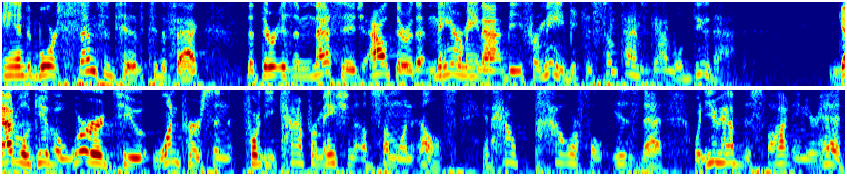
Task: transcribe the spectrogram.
and more sensitive to the fact that there is a message out there that may or may not be for me, because sometimes God will do that. God will give a word to one person for the confirmation of someone else. And how powerful is that when you have this thought in your head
